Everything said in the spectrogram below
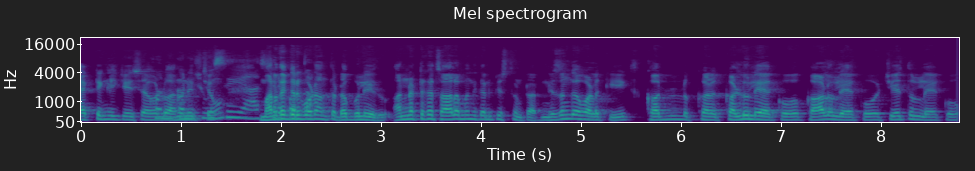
యాక్టింగ్లు చేసేవాళ్ళు అనునిత్యం మన దగ్గర. కూడా అంత డబ్బు లేదు అన్నట్టుగా చాలా మంది కనిపిస్తుంటారు నిజంగా వాళ్ళకి కళ్ళు కళ్ళు లేకో కాళ్ళు లేకో చేతులు లేకో.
